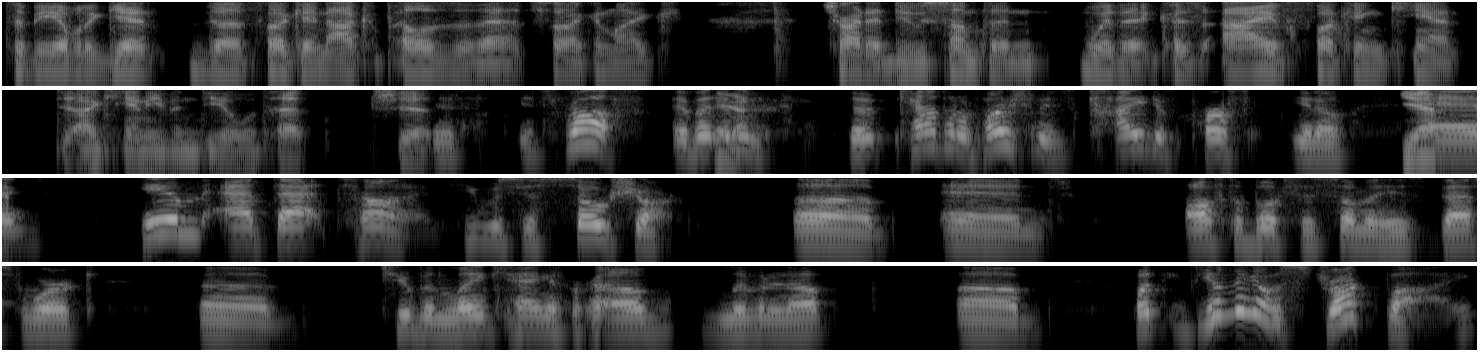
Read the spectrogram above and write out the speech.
to be able to get the fucking acapellas of that so I can like try to do something with it because I fucking can't. I can't even deal with that shit. it's it's rough, but I mean, the Capital Punishment is kind of perfect, you know. Yeah. And him at that time, he was just so sharp. Uh, and off the books is some of his best work. Uh, Cuban Link hanging around, living it up. Uh, But the other thing I was struck by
